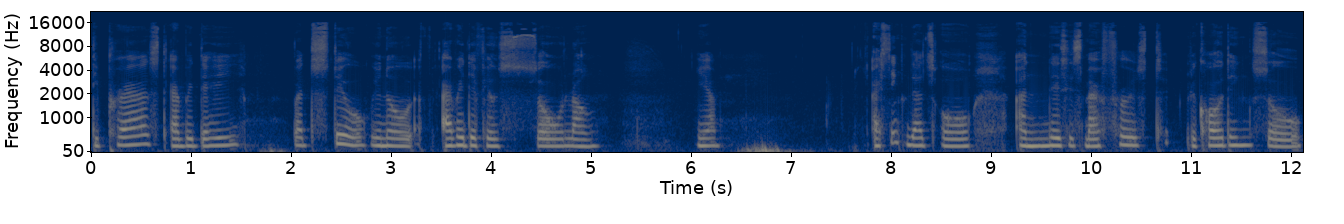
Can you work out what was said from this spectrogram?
depressed every day, but still, you know, every day feels so long. Yeah. I think that's all. And this is my first recording, so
